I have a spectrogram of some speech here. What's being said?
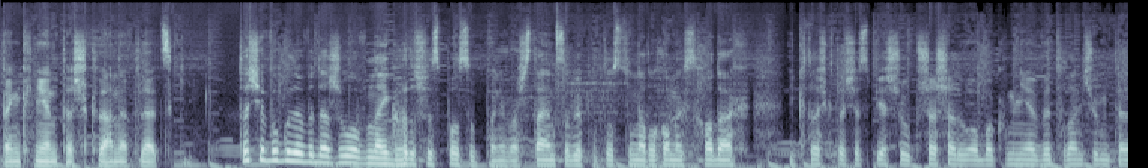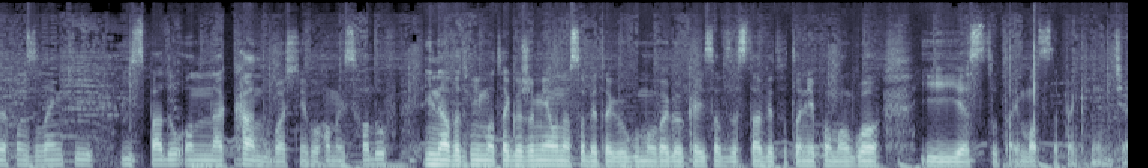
Pęknięte szklane plecki. To się w ogóle wydarzyło w najgorszy sposób, ponieważ stałem sobie po prostu na ruchomych schodach i ktoś, kto się spieszył, przeszedł obok mnie, wytrącił mi telefon z ręki i spadł on na kant właśnie ruchomych schodów. I nawet mimo tego, że miał na sobie tego gumowego case'a w zestawie, to to nie pomogło i jest tutaj mocne pęknięcie.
